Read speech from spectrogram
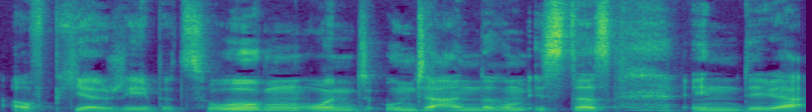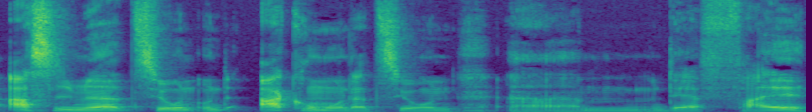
auf Piaget bezogen und unter anderem ist das in der Assimilation und Akkommodation ähm, der Fall.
